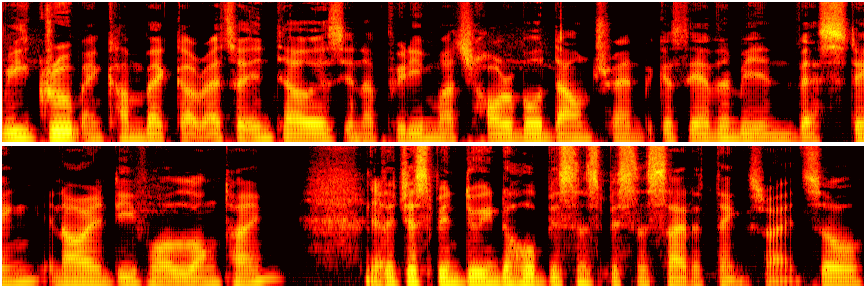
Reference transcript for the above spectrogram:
regroup and come back up. Right. So Intel is in a pretty much horrible downtrend because they haven't been investing in R and D for a long time. Yep. They've just been doing the whole business business side of things, right? So,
